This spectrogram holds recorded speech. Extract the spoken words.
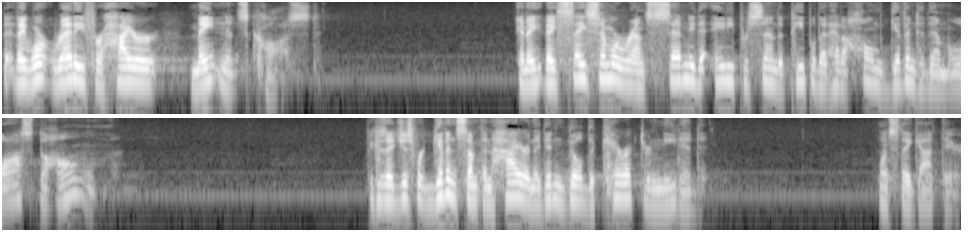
They weren't ready for higher maintenance cost. And they, they say somewhere around 70 to 80% of the people that had a home given to them lost the home. Because they just were given something higher and they didn't build the character needed once they got there.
